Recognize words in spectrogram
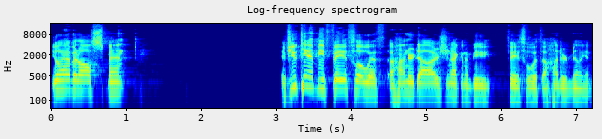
You'll have it all spent. If you can't be faithful with a $100, you're not going to be faithful with a $100 million.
